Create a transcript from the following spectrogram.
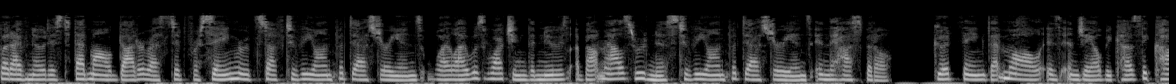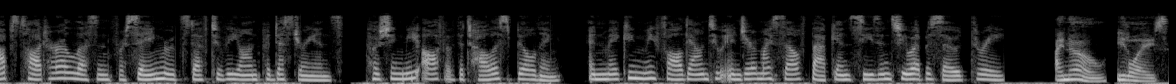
But I've noticed that Mal got arrested for saying rude stuff to beyond pedestrians while I was watching the news about Mal's rudeness to beyond pedestrians in the hospital. Good thing that Mal is in jail because the cops taught her a lesson for saying rude stuff to beyond pedestrians, pushing me off of the tallest building, and making me fall down to injure myself back in season 2 episode 3. I know, Eloise.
